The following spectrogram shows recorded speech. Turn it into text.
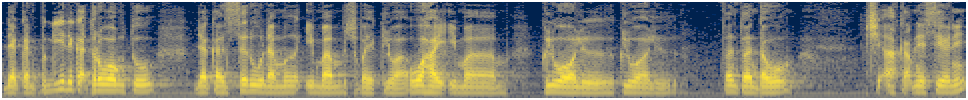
dia akan pergi dekat terowong tu, dia akan seru nama imam supaya keluar. Wahai imam, keluarlah, keluarlah. Tuan-tuan tahu Syiah kat Malaysia ni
